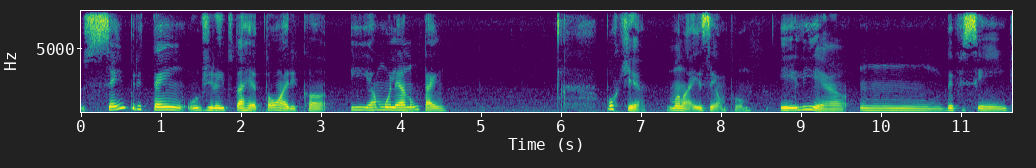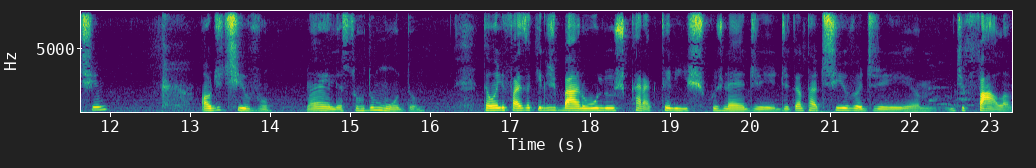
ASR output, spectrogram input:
sempre tem o direito da retórica e a mulher não tem. Por quê? Vamos lá, exemplo. Ele é um deficiente auditivo, né? Ele é surdo-mudo. Então ele faz aqueles barulhos característicos, né? De, de tentativa de, de fala.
